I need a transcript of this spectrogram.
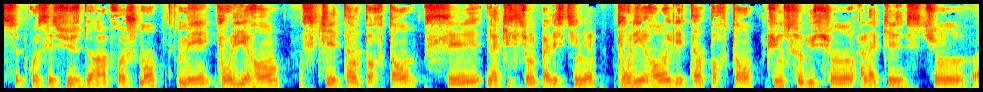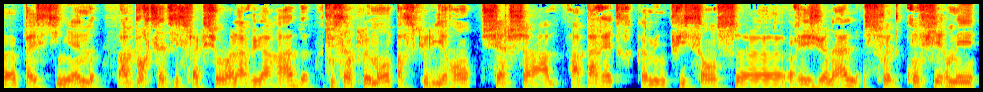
ce processus de rapprochement. Mais pour l'Iran, ce qui est important, c'est la question palestinienne. Pour l'Iran, il est important qu'une solution à la question euh, palestinienne apporte satisfaction à la rue arabe, tout simplement parce que l'Iran cherche à apparaître comme une puissance euh, régionale, souhaite confirmer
